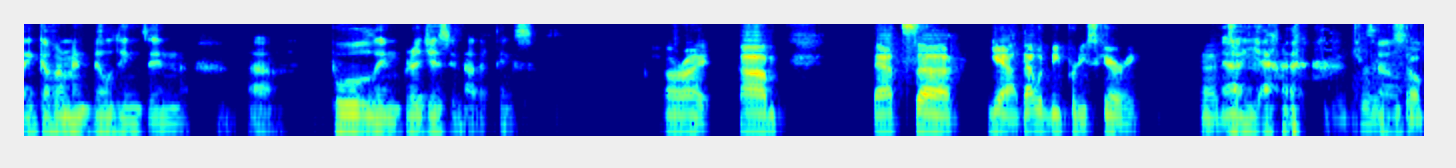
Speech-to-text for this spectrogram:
like government buildings in Kabul and bridges and other things. All right. Um, that's uh, yeah, that would be pretty scary. Uh, yeah. so. so,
